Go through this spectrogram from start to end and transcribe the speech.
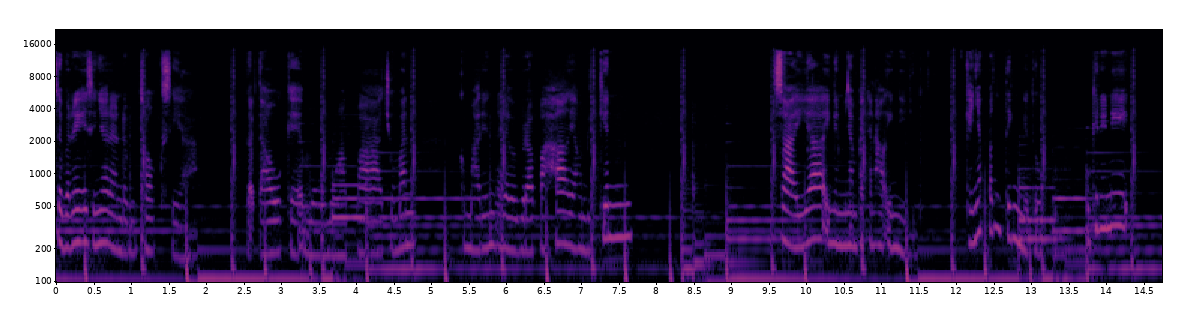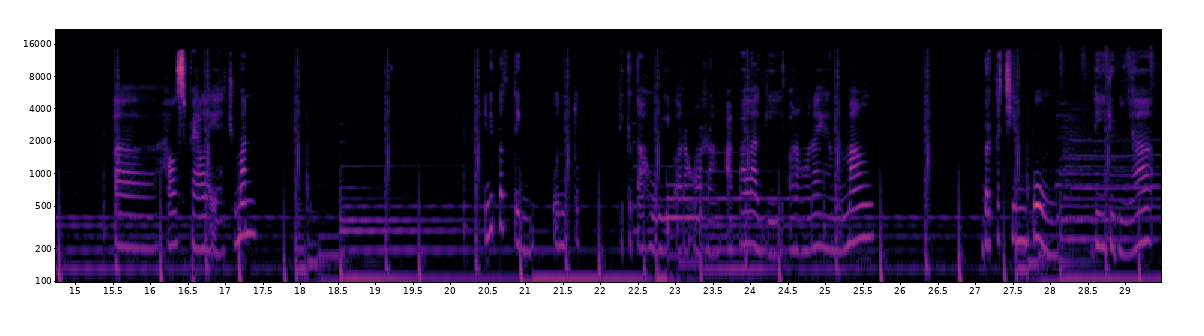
sebenarnya isinya random talks ya. Gak tahu kayak mau ngomong apa cuman kemarin ada beberapa hal yang bikin saya ingin menyampaikan hal ini gitu. Kayaknya penting gitu. Mungkin ini uh, hal sepele ya cuman ini penting untuk diketahui orang-orang apalagi orang-orang yang memang berkecimpung di dunia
